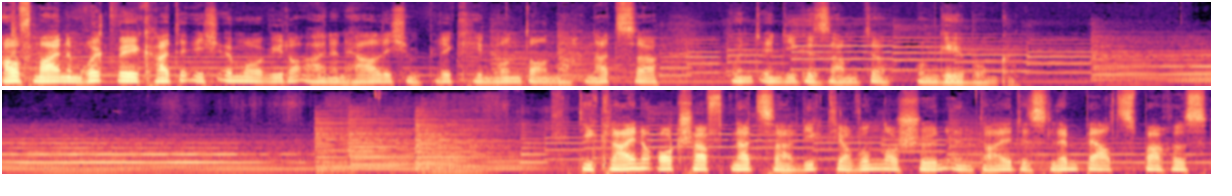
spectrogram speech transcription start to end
Auf meinem Rückweg hatte ich immer wieder einen herrlichen Blick hinunter nach Nazza und in die gesamte Umgebung. Die kleine Ortschaft Nazza liegt ja wunderschön im Tal des Lempertsbaches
